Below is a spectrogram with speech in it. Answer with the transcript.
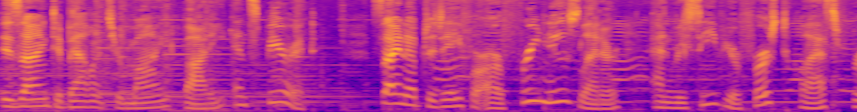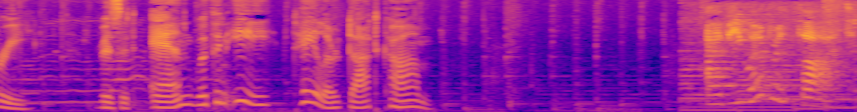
designed to balance your mind, body, and spirit. Sign up today for our free newsletter and receive your first class free. Visit Ann with an E, Taylor.com. Have you ever thought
